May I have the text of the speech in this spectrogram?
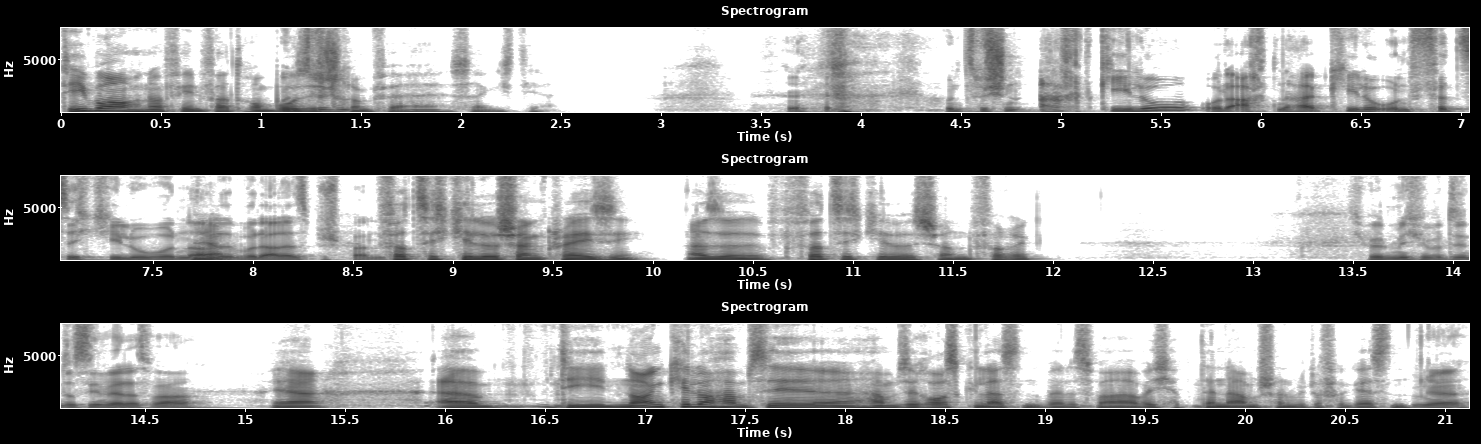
Die brauchen auf jeden Fall Thrombosestrümpfe, sage ich dir. und zwischen 8 Kilo oder 8,5 Kilo und 40 Kilo wurden ja. alle, wurde alles bespannt. 40 Kilo ist schon crazy. Also 40 Kilo ist schon verrückt. Ich würde mich würde interessieren, wer das war. Ja. Äh, die 9 Kilo haben sie, haben sie rausgelassen, wer das war, aber ich habe den Namen schon wieder vergessen. Ja.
